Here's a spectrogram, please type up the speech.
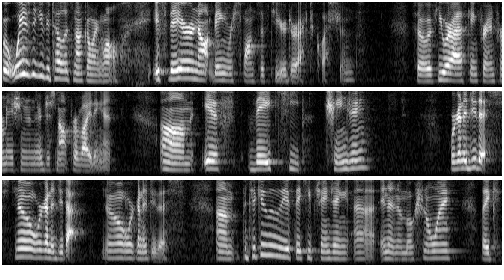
but ways that you could tell it's not going well. If they are not being responsive to your direct questions. So if you are asking for information and they're just not providing it. Um, if they keep changing, we're going to do this. No, we're going to do that. No, we're going to do this. Um, particularly if they keep changing uh, in an emotional way, like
